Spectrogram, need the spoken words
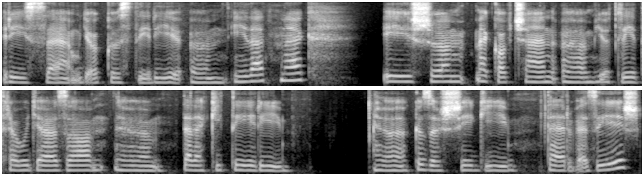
része ugye a köztéri életnek, és megkapcsán jött létre ugye az a telekitéri közösségi tervezés,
